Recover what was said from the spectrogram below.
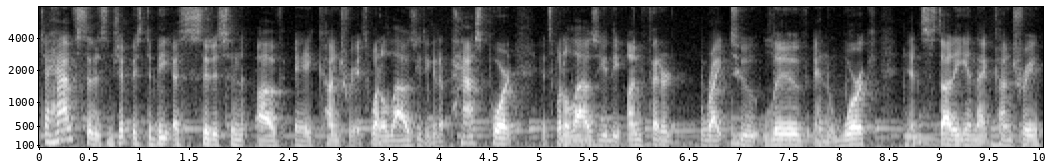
To have citizenship is to be a citizen of a country. It's what allows you to get a passport, it's what allows you the unfettered right to live and work and study in that country.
